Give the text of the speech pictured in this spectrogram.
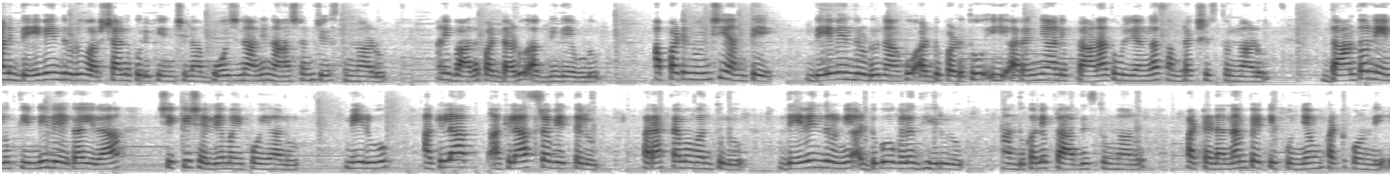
అని దేవేంద్రుడు వర్షాన్ని కురిపించిన భోజనాన్ని నాశనం చేస్తున్నాడు అని బాధపడ్డాడు అగ్నిదేవుడు. అప్పటి నుంచి అంతే. దేవేంద్రుడు నాకు అడ్డుపడుతూ ఈ అరణ్యాన్ని ప్రాణాతుల్యంగా సంరక్షిస్తున్నాడు. దాంతో నేను తిండి లేక ఇలా చిక్కి శల్యమైపోయాను. మీరు అఖిలా అఖిలాస్త్రవేత్తలు పరాక్రమవంతులు దేవేంద్రుని అడ్డుకోగల ధీరులు అందుకని ప్రార్థిస్తున్నాను. పట్టడన్నం పెట్టి పుణ్యం కట్టుకోండి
